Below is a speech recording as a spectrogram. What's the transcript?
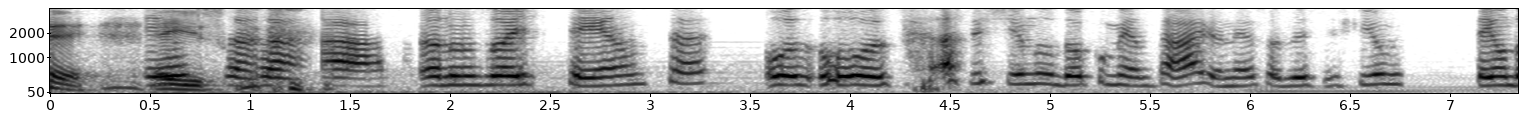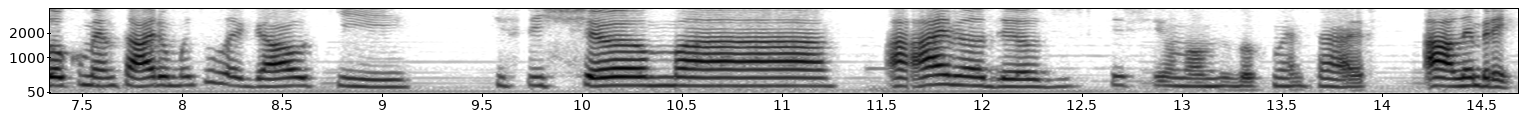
é, é isso. Anos 80, os, os, assistindo um documentário né, sobre esse filme, tem um documentário muito legal que, que se chama. Ai meu Deus, esqueci o nome do documentário. Ah, lembrei.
